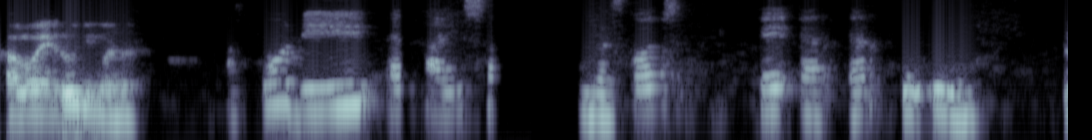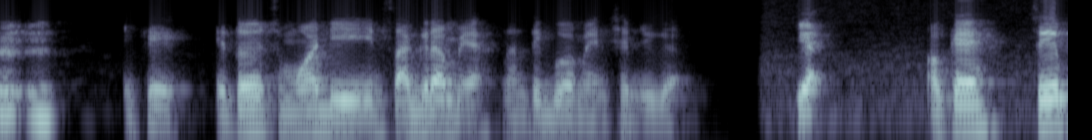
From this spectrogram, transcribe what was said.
Kalau Eru di mana? Aku di @aisa underscore e r r u u. Mm -mm. Oke, okay. itu semua di Instagram ya. Nanti gue mention juga. Ya. Yeah. Oke, okay, sip.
